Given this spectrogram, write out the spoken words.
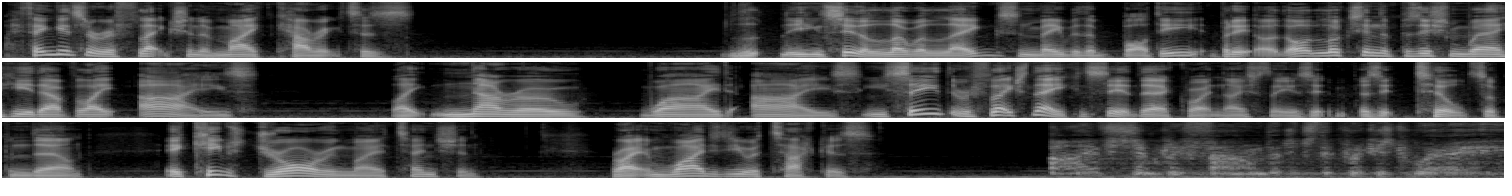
I think it's a reflection of my character's. You can see the lower legs and maybe the body, but it, it looks in the position where he'd have like eyes, like narrow, wide eyes. You see the reflection there. You can see it there quite nicely as it as it tilts up and down. It keeps drawing my attention. Right, and why did you attack us? I've simply found that it's the quickest way.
